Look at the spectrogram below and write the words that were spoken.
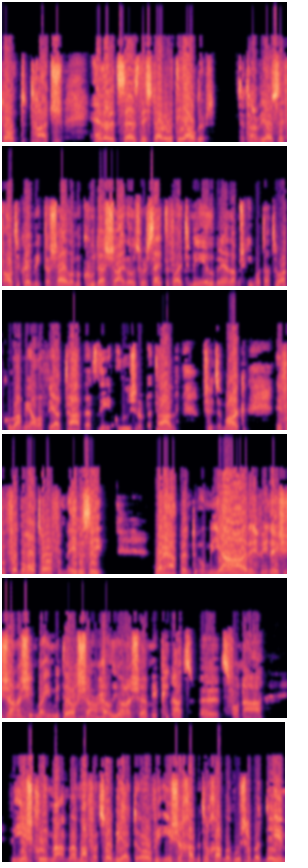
don't touch. And then it says they started with the elders. Those who are sanctified to me, that's the illusion of the tav, which means a mark. They fulfilled the whole Torah from A to Z. What happened? ואיש כלי מפצו בידו, ואיש אחד בתוכם לבוש הבדים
